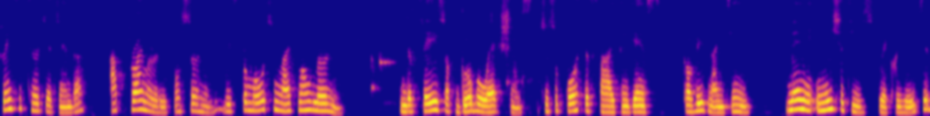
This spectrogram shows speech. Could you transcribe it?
2030 Agenda are primarily concerned with promoting lifelong learning. In the face of global actions to support the fight against COVID-19, many initiatives were created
